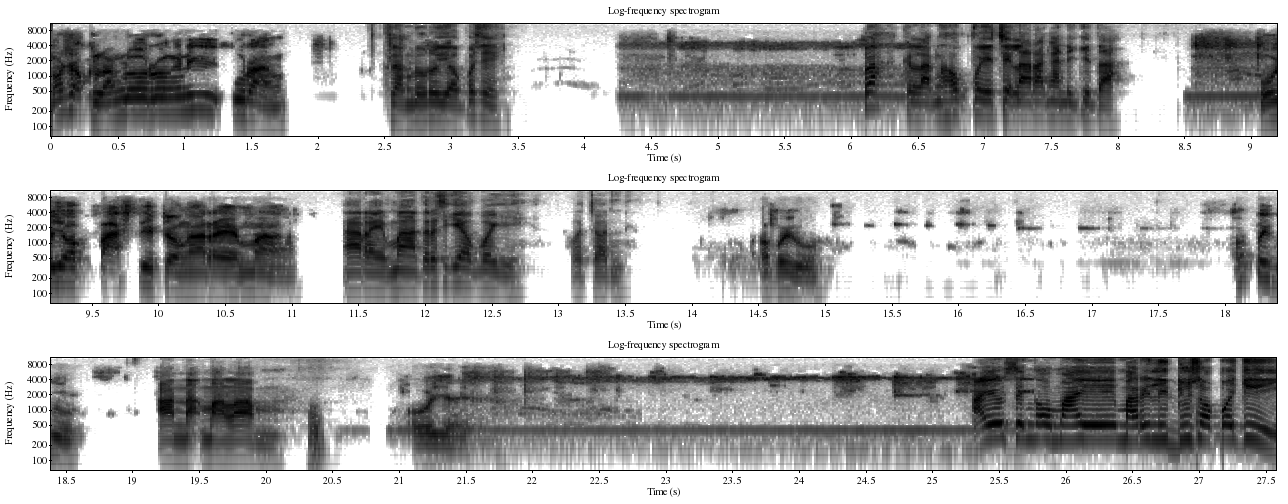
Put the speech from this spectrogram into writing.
Mosok gelang lorong ini kurang. Gelang loro ya apa sih? Wah, gelang apa ya cek larangan iki kita? Oh ya pasti dong Arema. Arema terus iki apa iki? Wocon. Apa iku? Apa iku? Anak malam. Oh iya iya. Ayo sing omahe mari lindu sapa iki?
